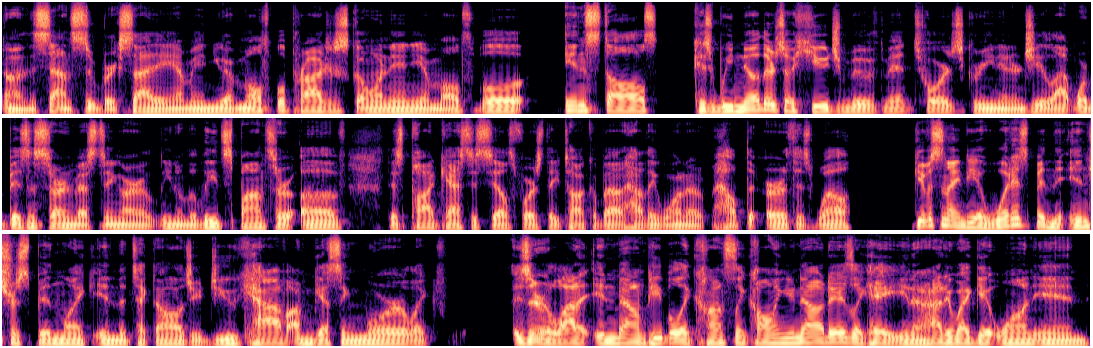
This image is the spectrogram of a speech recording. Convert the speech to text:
Oh, this sounds super exciting. I mean, you have multiple projects going in, you have multiple installs because we know there's a huge movement towards green energy. A lot more businesses are investing. Our, you know, the lead sponsor of this podcast is Salesforce. They talk about how they want to help the earth as well give us an idea. What has been the interest been like in the technology? Do you have i'm guessing more like is there a lot of inbound people like constantly calling you nowadays? Like hey you know how do i get one in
